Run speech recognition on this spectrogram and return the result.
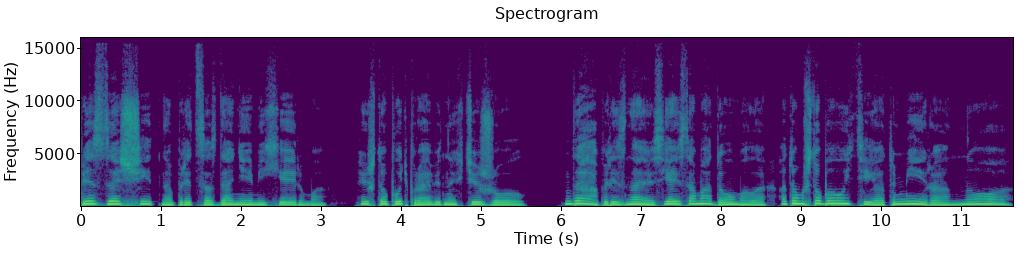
беззащитна пред созданиями Хельма, и что путь праведных тяжел. Да, признаюсь, я и сама думала о том, чтобы уйти от мира, но...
